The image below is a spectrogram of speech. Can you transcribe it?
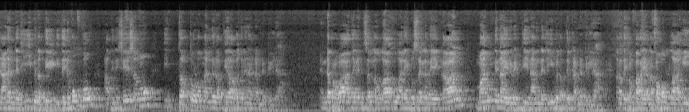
ഞാൻ എന്റെ ജീവിതത്തിൽ ഇതിനു മുമ്പോ അതിനുശേഷമോ ഇത്രത്തോളം നല്ലൊരു അധ്യാപകനെ ഞാൻ കണ്ടിട്ടില്ല. എന്റെ പ്രവാചകൻ സല്ലല്ലാഹു അലൈഹി വസല്ലമയേക്കാൾ മാന്യനായ ഒരു വ്യക്തി ഞാൻ എന്റെ ജീവിതത്തിൽ കണ്ടിട്ടില്ല. അദ്ദേഹം പറയാണ് ഫവല്ലാഹി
